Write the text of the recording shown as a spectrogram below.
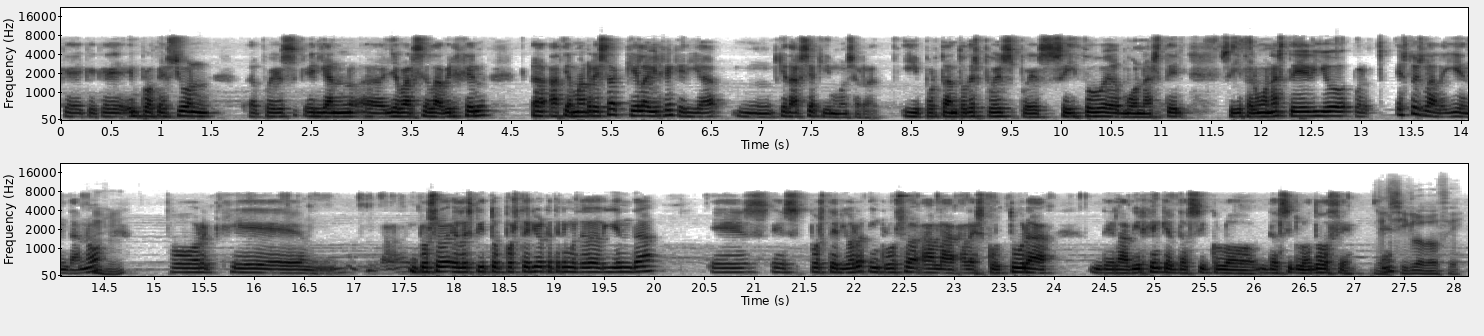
en procesión eh, pues querían eh, llevarse a la Virgen hacia Manresa, que la Virgen quería mm, quedarse aquí en Montserrat. Y por tanto después pues se hizo el monasterio, se hizo el monasterio, esto es la leyenda, ¿no? Porque mm, incluso el escrito posterior que tenemos de la leyenda es, posterior incluso a la, escultura de la Virgen que es del siglo, del siglo XII. Del siglo XII.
